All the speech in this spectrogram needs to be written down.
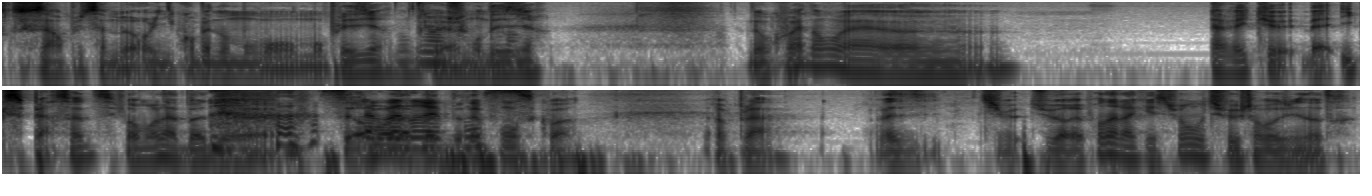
Parce que ça, en plus, ça me ruine complètement mon, mon- plaisir, donc Ouais, euh, mon désir. Donc ouais, non, ouais. euh, Avec euh, bah, X personnes, c'est vraiment la bonne, euh, c'est La vraiment la bonne bonne réponse. réponse. quoi. Hop là. Vas-y. Tu veux, tu veux répondre à la question ou tu veux que j'en pose une autre?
